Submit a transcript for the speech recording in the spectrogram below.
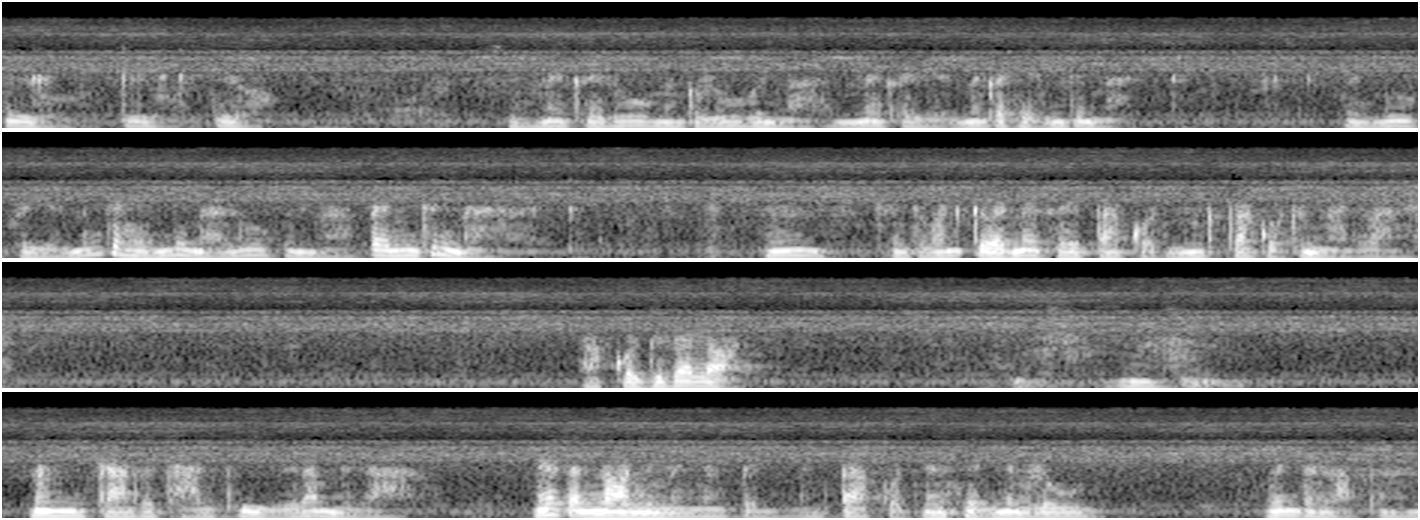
ติ้วติ้วติ้วสิ่งไม่เคยรู้มันก็รู้ขึ้นมา ไม่เคยเห็นมันก็เห็นขึ้นมาเคยรู้เคยเห็นมันก็เห็นขึ้นมารู้ขึ้นมา เป็นขึ้นมา อืมแต่วันเกิดไม่เคยปรากฏมันปรากฏขึ้นมาจะว่าไง ปรากฏอยู่ตลอดมันมีการสถานที่หรือร่ำเวลาแม้แต่นอนนี่มันยังเป็น มันปรากฏยังเห็นยังรู้เว้นแต่หลับนั้น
